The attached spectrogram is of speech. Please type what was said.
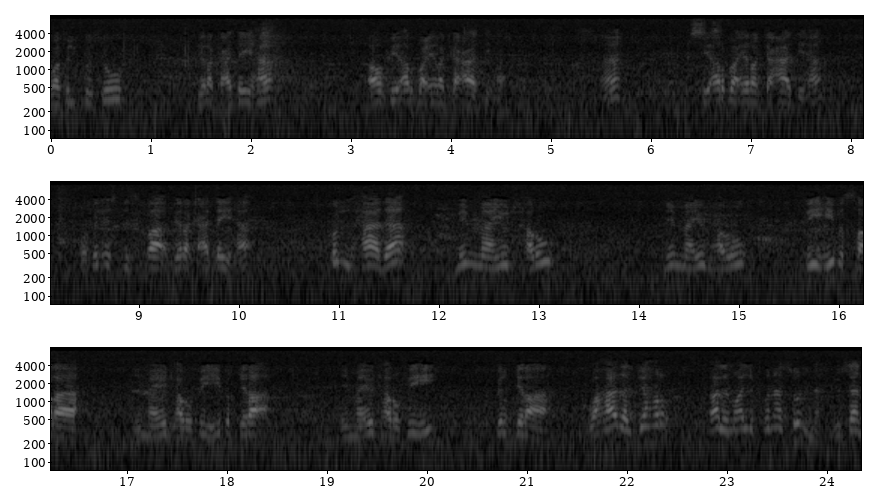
وفي الكسوف في ركعتيها أو في أربع ركعاتها. ها؟ في أربع ركعاتها وفي الاستسقاء في ركعتيها. كل هذا مما يجهر مما يجهر فيه بالصلاة مما يجهر فيه بالقراءة. مما يجهر فيه بالقراءة. وهذا الجهر قال المؤلف هنا سنة يسن.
